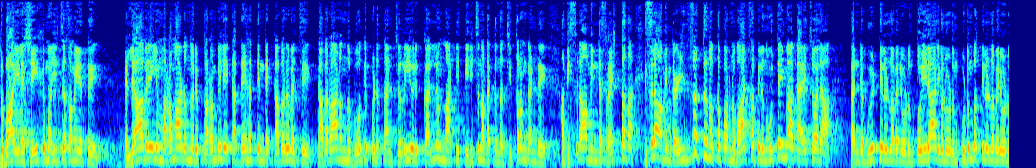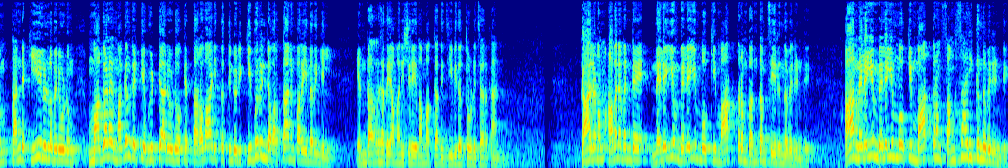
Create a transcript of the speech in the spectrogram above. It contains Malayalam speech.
ദുബായിലെ ഷെയ്ഖ് മരിച്ച സമയത്ത് എല്ലാവരെയും മറമാടുന്ന ഒരു പറമ്പിലേക്ക് അദ്ദേഹത്തിന്റെ കബർ വെച്ച് കബറാണെന്ന് ബോധ്യപ്പെടുത്താൻ ചെറിയൊരു കല്ലും നാട്ടി തിരിച്ചു നടക്കുന്ന ചിത്രം കണ്ട് അത് ഇസ്ലാമിന്റെ ശ്രേഷ്ഠത ഇസ്ലാമിന്റെ ഇജ്ജത്ത് എന്നൊക്കെ പറഞ്ഞ് വാട്സപ്പിൽ നൂറ്റമ്പതാക്ക് അയച്ചോല. തന്റെ വീട്ടിലുള്ളവരോടും തൊഴിലാളികളോടും കുടുംബത്തിലുള്ളവരോടും തന്റെ കീഴിലുള്ളവരോടും മകളെ മകൻ കെട്ടിയ വീട്ടുകാരോടും ഒക്കെ തറവാടിത്തത്തിന്റെ ഒരു കിബിറിന്റെ വർത്താനം പറയുന്നതെങ്കിൽ എന്തർഹതയാ മനുഷ്യരെ നമുക്കത് ജീവിതത്തോട് ചേർക്കാൻ? കാരണം അവനവന്റെ നിലയും വിലയും നോക്കി മാത്രം ബന്ധം ചേരുന്നവരുണ്ട്. ആ നിലയും വിലയും നോക്കി മാത്രം സംസാരിക്കുന്നവരുണ്ട്.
